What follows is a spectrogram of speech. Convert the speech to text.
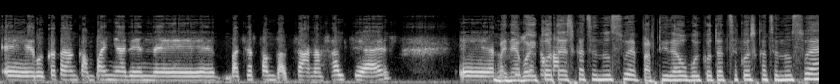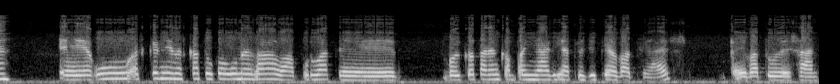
e, boikotaren kanpainaren e, batzertan datzan asaltzea, ez? E, Baina boikota eskatzen duzue, partida hau boikotatzeko eskatzen duzue? E, gu azkenien eskatuko gune da, ba, apur bat, e, boikotaren kanpainari atletike batzea, ez? E, batu desan.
